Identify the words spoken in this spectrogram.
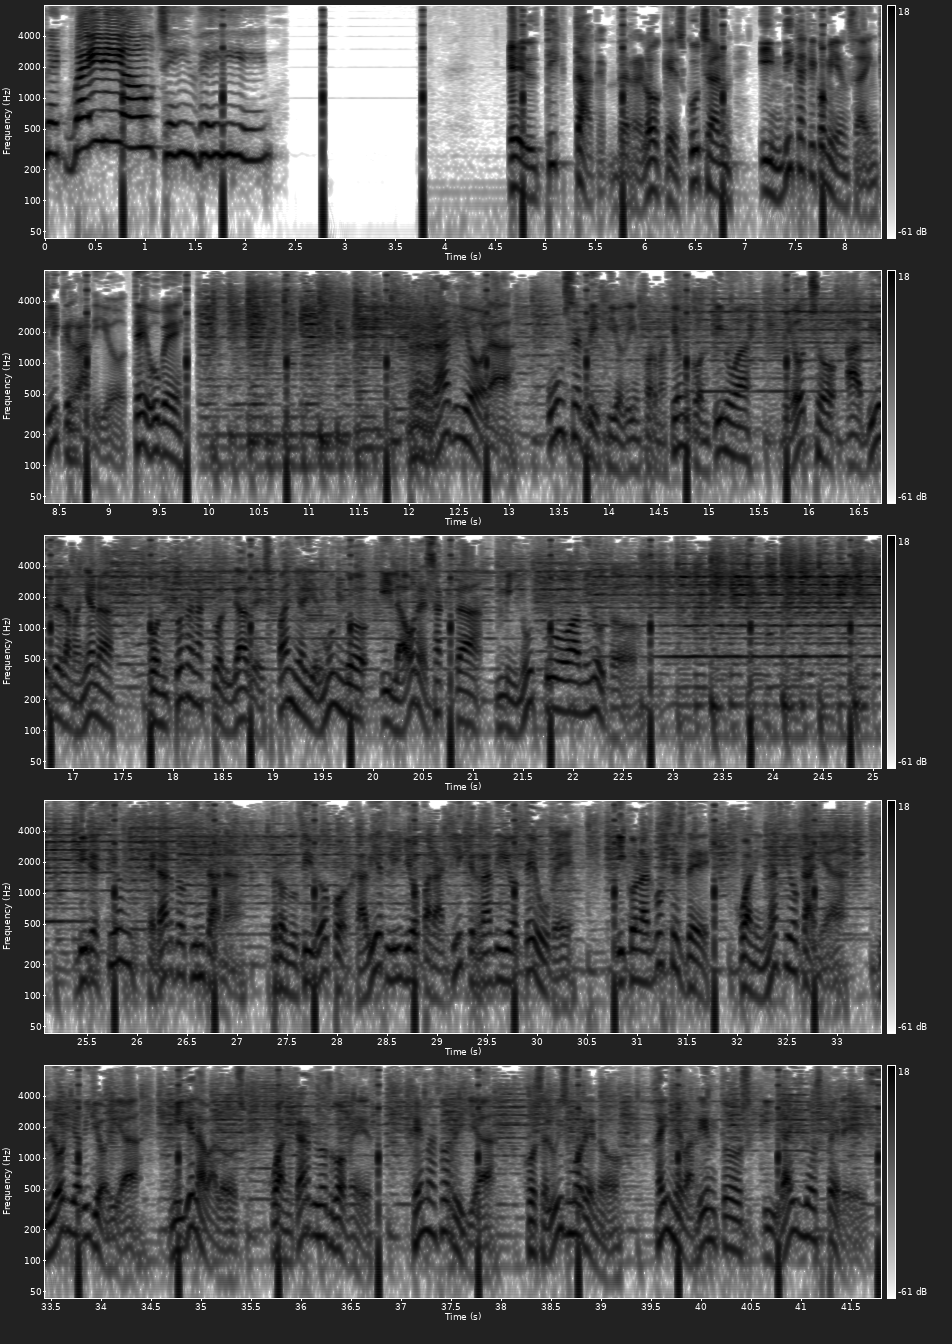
Click Radio TV. El tic-tac de reloj que escuchan indica que comienza en Click Radio TV Radio Hora, un servicio de información continua de 8 a 10 de la mañana con toda la actualidad de España y el mundo y la hora exacta minuto a minuto. Dirección Gerardo Quintana, producido por Javier Lillo para Click Radio TV y con las voces de Juan Ignacio Caña, Gloria Villoria, Miguel Ábalos, Juan Carlos Gómez, Gema Zorrilla, José Luis Moreno, Jaime Barrientos y Dailos Pérez.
